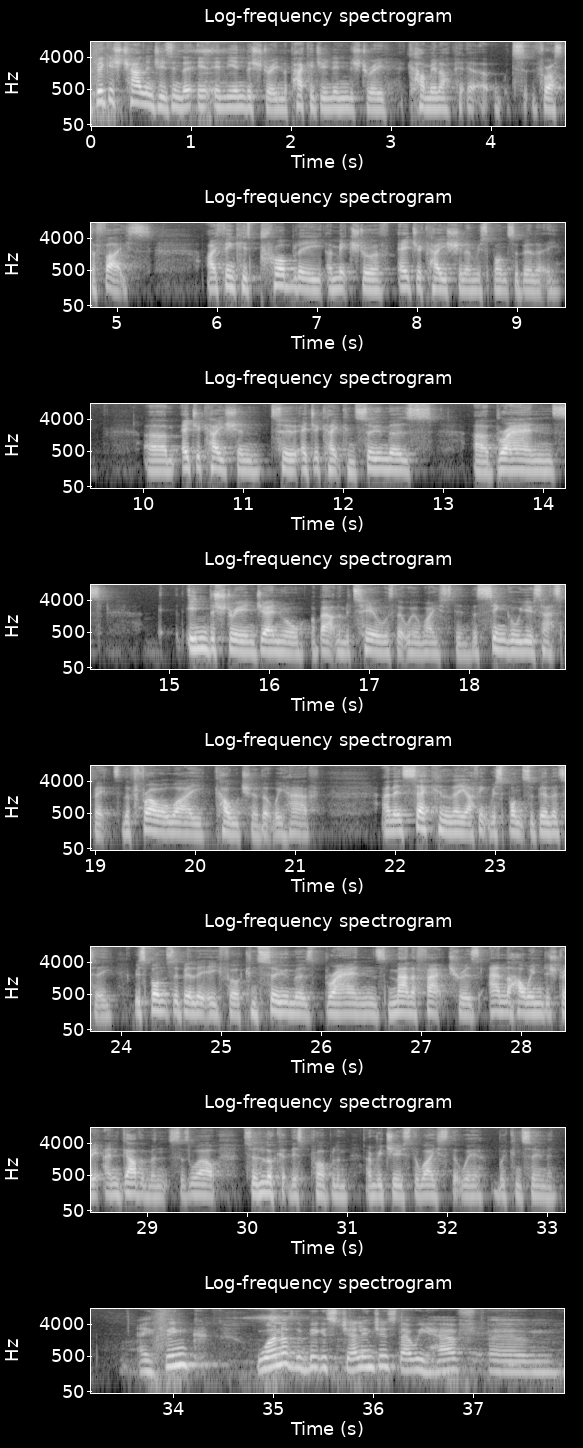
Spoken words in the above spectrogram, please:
biggest challenges in the, in, the industry, in the packaging industry coming up uh, for us to face, I think is probably a mixture of education and responsibility. Um, education to educate consumers, uh, brands, industry in general about the materials that we're wasting, the single-use aspect, the throwaway culture that we have. And then secondly, I think responsibility. Responsibility for consumers, brands, manufacturers and the whole industry and governments as well to look at this problem and reduce the waste that we're, we're consuming. I think one of the biggest challenges that we have um,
